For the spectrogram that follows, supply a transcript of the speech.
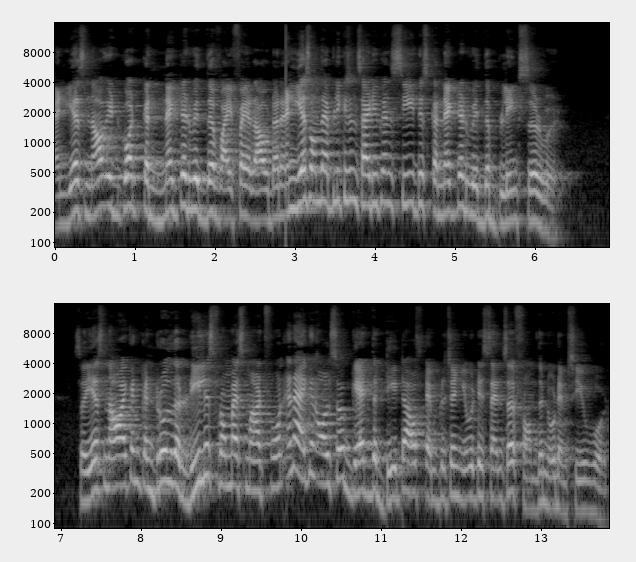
And yes now it got connected with the Wi-Fi router. And yes on the application side you can see it is connected with the Blynk server. So yes now I can control the release from my smartphone. And I can also get the data of temperature and humidity sensor from the Node MCU board.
